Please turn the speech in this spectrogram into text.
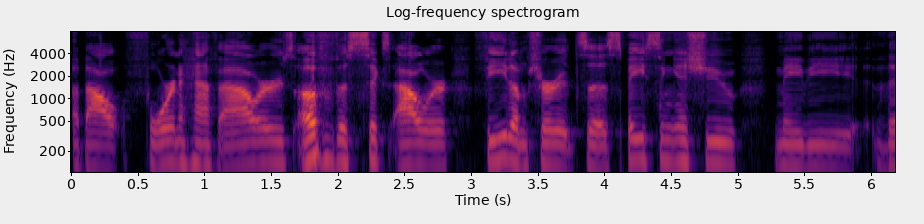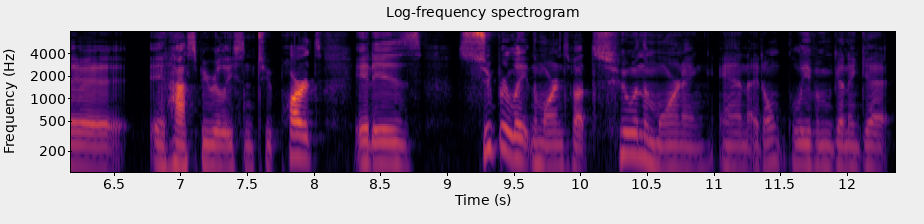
about four and a half hours of the six hour feed. I'm sure it's a spacing issue. Maybe the it has to be released in two parts. It is super late in the morning. It's about two in the morning, and I don't believe I'm gonna get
